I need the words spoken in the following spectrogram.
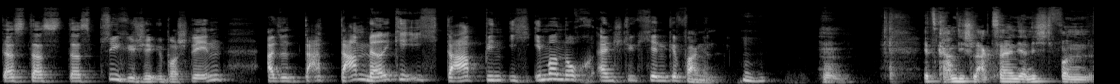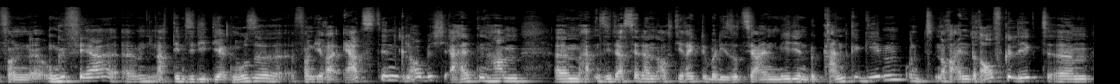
dass das, das psychische Überstehen. Also da, da merke ich, da bin ich immer noch ein Stückchen gefangen. Hm. Hm. Jetzt kamen die Schlagzeilen ja nicht von, von äh, ungefähr. Ähm, nachdem Sie die Diagnose von Ihrer Ärztin, glaube ich, erhalten haben, ähm, hatten Sie das ja dann auch direkt über die sozialen Medien bekannt gegeben und noch einen draufgelegt, ähm,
